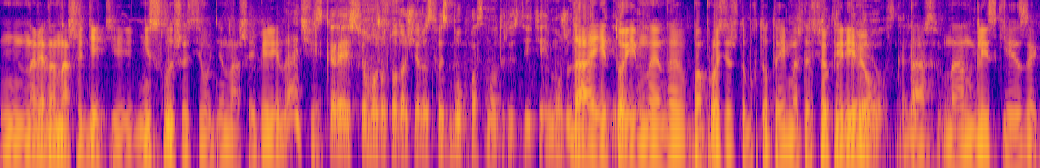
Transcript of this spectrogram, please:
Наверное, наши дети не слышат сегодня нашей передачи. Скорее всего, может, кто-то через Facebook посмотрит с детей. Может, да, и то им, наверное, попросят, чтобы кто-то им это все перевел, перевел да, всего. на английский язык.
